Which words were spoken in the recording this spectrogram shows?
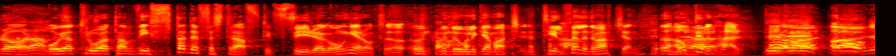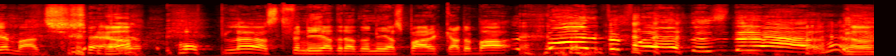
röra han, Och jag liksom. tror att han viftade för straff typ fyra gånger också un- under olika match, tillfällen i matchen. Alltid den här. Det var, varje match jag hopplöst förnedrad och nersparkad och bara varför får jag inte straff? Ja.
